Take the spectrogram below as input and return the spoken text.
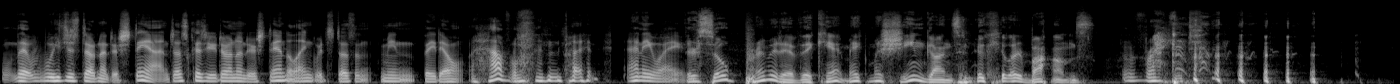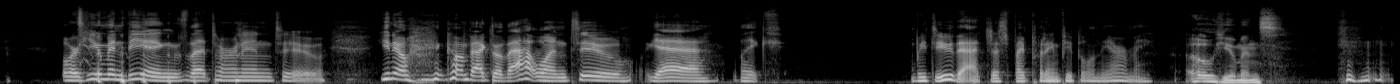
that we just don't understand. Just because you don't understand a language doesn't mean they don't have one. But anyway, They're so primitive; they can't make machine guns and nuclear bombs. right. or human beings that turn into, you know, going back to that one too. Yeah, like we do that just by putting people in the army. Oh, humans!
